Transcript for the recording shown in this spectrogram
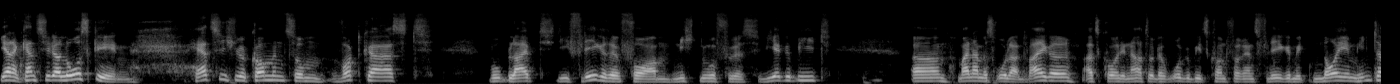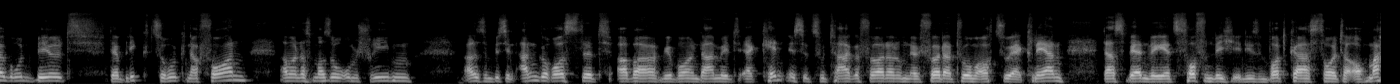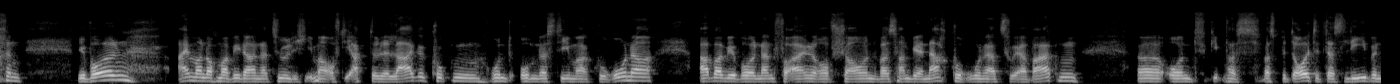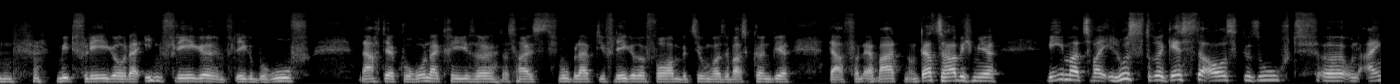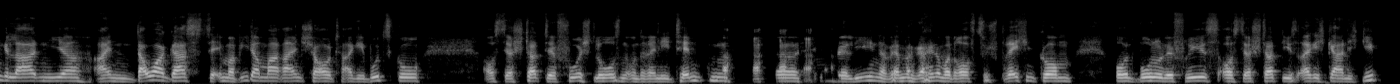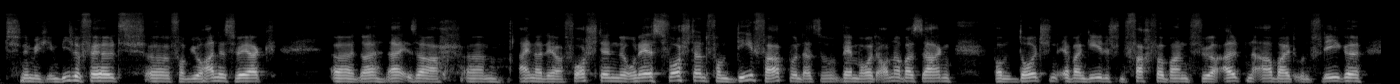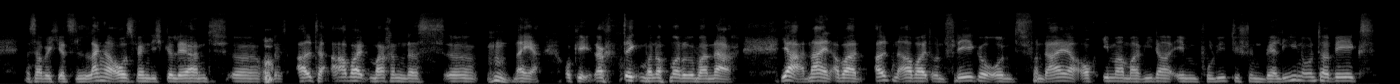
Ja, dann kann es wieder losgehen. Herzlich willkommen zum Podcast Wo bleibt die Pflegereform? Nicht nur fürs Wir-Gebiet. Ähm, mein Name ist Roland Weigel, als Koordinator der Ruhrgebietskonferenz Pflege mit neuem Hintergrundbild. Der Blick zurück nach vorn, haben wir das mal so umschrieben. Alles ein bisschen angerostet, aber wir wollen damit Erkenntnisse zutage fördern, um den Förderturm auch zu erklären. Das werden wir jetzt hoffentlich in diesem Podcast heute auch machen. Wir wollen einmal nochmal wieder natürlich immer auf die aktuelle Lage gucken rund um das Thema Corona. Aber wir wollen dann vor allem darauf schauen, was haben wir nach Corona zu erwarten äh, und was, was bedeutet das Leben mit Pflege oder in Pflege, im Pflegeberuf nach der Corona-Krise. Das heißt, wo bleibt die Pflegereform, beziehungsweise was können wir davon erwarten? Und dazu habe ich mir wie immer zwei illustre Gäste ausgesucht äh, und eingeladen hier. Einen Dauergast, der immer wieder mal reinschaut, Hagi Butzko aus der Stadt der Furchtlosen und Renitenten äh, in Berlin. Da werden wir gleich nochmal drauf zu sprechen kommen. Und Bodo de Vries aus der Stadt, die es eigentlich gar nicht gibt, nämlich in Bielefeld äh, vom Johanneswerk. Äh, da, da, ist er ähm, einer der Vorstände und er ist Vorstand vom DEFAB und dazu werden wir heute auch noch was sagen, vom Deutschen Evangelischen Fachverband für Altenarbeit und Pflege. Das habe ich jetzt lange auswendig gelernt. Äh, und das alte Arbeit machen, das, äh, naja, okay, da denken wir nochmal drüber nach. Ja, nein, aber Altenarbeit und Pflege und von daher auch immer mal wieder im politischen Berlin unterwegs.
